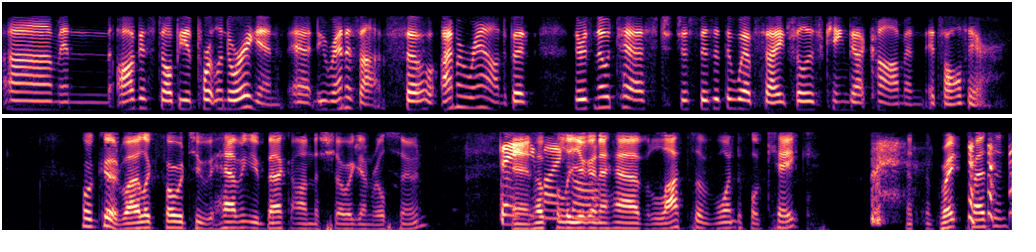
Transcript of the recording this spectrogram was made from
Um, in August, I'll be in Portland, Oregon at New Renaissance. So I'm around, but there's no test. Just visit the website, phyllisking.com, and it's all there. Well, good. Well, I look forward to having you back on the show again real soon. Thank you. and you, hopefully you're going to have lots of wonderful cake and some great presents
